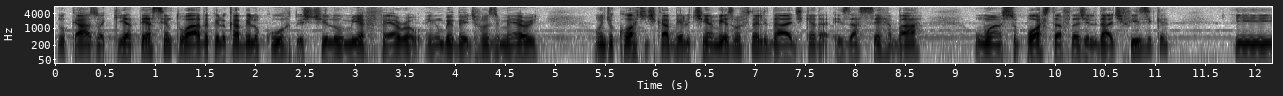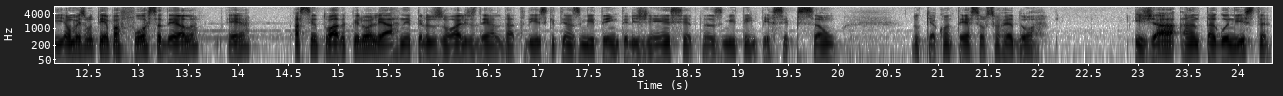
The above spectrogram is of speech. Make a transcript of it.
no caso aqui, até acentuada pelo cabelo curto, estilo Mia Farrow em Um Bebê de Rosemary, onde o corte de cabelo tinha a mesma finalidade, que era exacerbar uma suposta fragilidade física, e ao mesmo tempo a força dela é acentuada pelo olhar, né, pelos olhos dela, da atriz, que transmitem inteligência, transmitem percepção do que acontece ao seu redor. E já a antagonista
